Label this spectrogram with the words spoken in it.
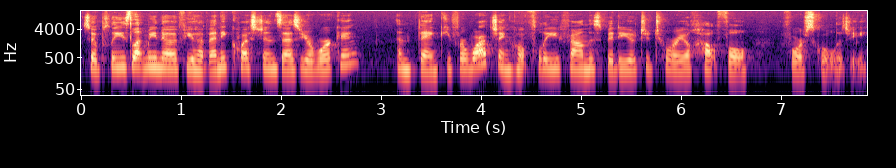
So please let me know if you have any questions as you're working and thank you for watching. Hopefully you found this video tutorial helpful for Schoology.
